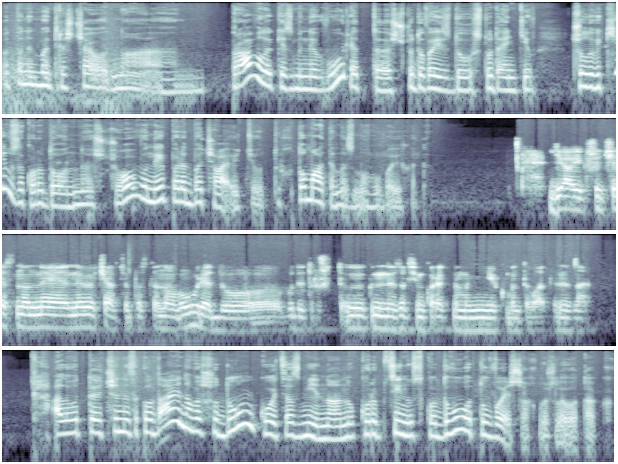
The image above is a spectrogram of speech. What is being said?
От, пане Дмитре, ще одне ем, правило, яке змінив уряд е, щодо виїзду студентів чоловіків за кордон. Що вони передбачають? От хто матиме змогу виїхати? Я, якщо чесно, не, не вивчав цю постанову уряду. Буде трошки не зовсім коректно мені її коментувати. Не знаю. Але от е, чи не закладає на вашу думку ця зміна ну корупційну складову от у вишах? Можливо, так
